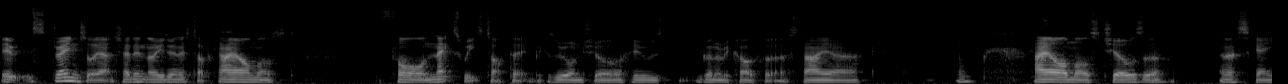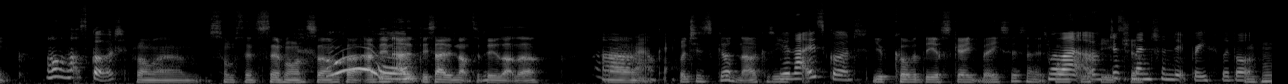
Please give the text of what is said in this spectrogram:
It strangely, actually, I didn't know you were doing this topic. I almost, for next week's topic, because we were unsure who was going to record first, I, uh, oh, I almost chose a an escape Oh, that's good. from um, something similar. So I'm glad I didn't. I Ooh. decided not to do that though, Oh, Um, right, okay. which is good now because Yeah, that is good. you've covered the escape basis and it's Well, I, for the I've future. just mentioned it briefly, but hmm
